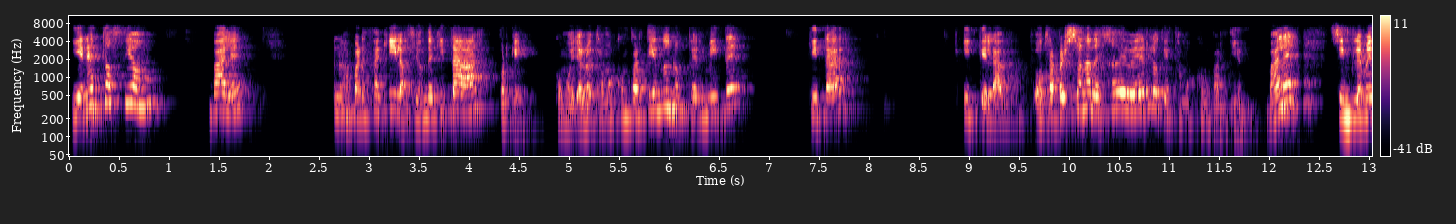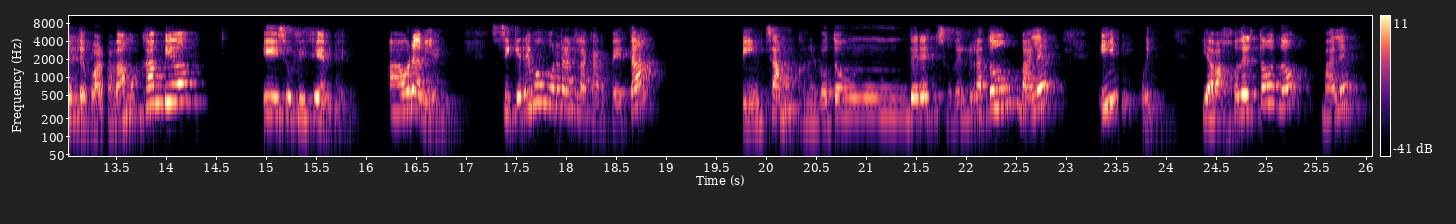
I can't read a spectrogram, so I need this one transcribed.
Y en esta opción, ¿vale? Nos aparece aquí la opción de quitar, porque como ya lo estamos compartiendo, nos permite quitar y que la otra persona deje de ver lo que estamos compartiendo, ¿vale? Simplemente guardamos cambios y suficiente. Ahora bien, si queremos borrar la carpeta, pinchamos con el botón derecho del ratón, ¿vale? Y, y abajo del todo, ¿vale?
